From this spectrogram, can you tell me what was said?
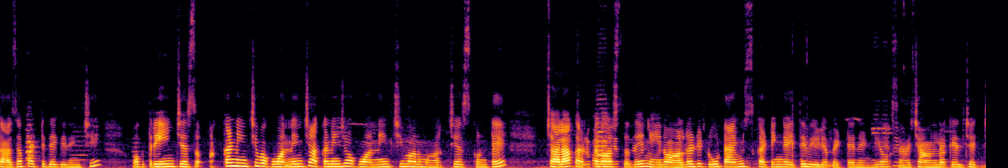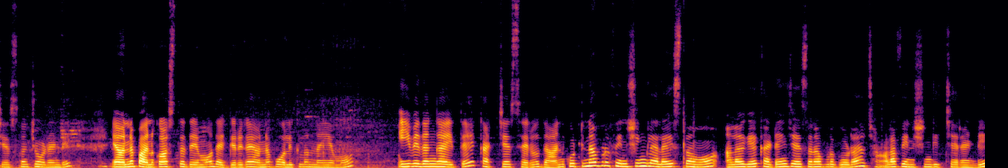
కాజా పట్టి దగ్గర నుంచి ఒక త్రీ ఇంచెస్ అక్కడి నుంచి ఒక వన్ ఇంచ్ అక్కడి నుంచి ఒక వన్ ఇంచ్ మనం మార్క్ చేసుకుంటే చాలా కరెక్ట్గా వస్తుంది. నేను ఆల్రెడీ టూ టైమ్స్ కటింగ్ అయితే వీడియో పెట్టానండి. ఒకసారి ఛానల్లోకి వెళ్ళి చెక్ చేసుకొని చూడండి. ఏమన్నా పనికి వస్తుందేమో దగ్గరగా ఏమన్నా పోలికలు ఉన్నాయేమో. ఈ విధంగా అయితే కట్ చేశారు. దాన్ని కుట్టినప్పుడు ఫినిషింగ్లు ఎలా ఇస్తామో అలాగే కటింగ్ చేసినప్పుడు కూడా చాలా ఫినిషింగ్ ఇచ్చారండి.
